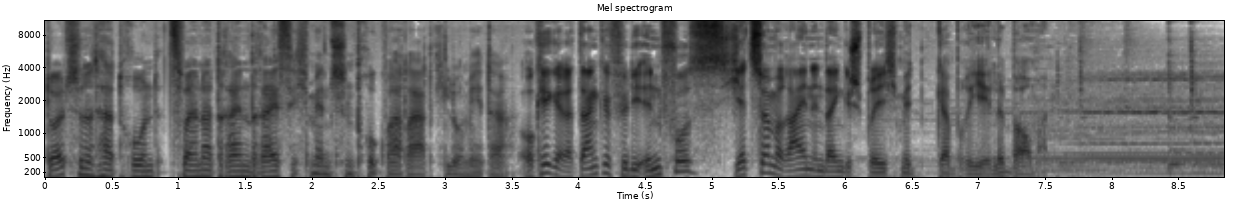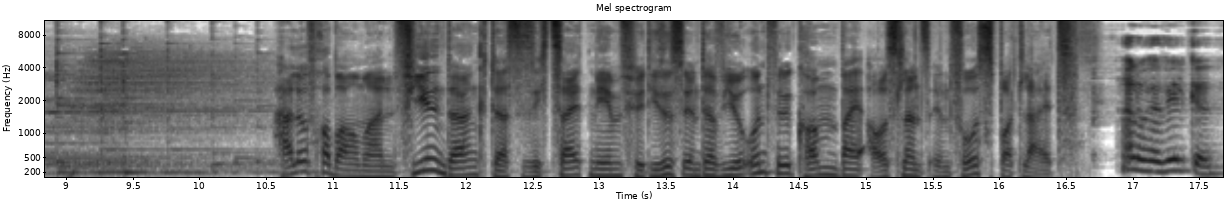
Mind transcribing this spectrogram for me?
Deutschland hat rund 233 Menschen pro Quadratkilometer. Okay, Gerrit, danke für die Infos. Jetzt hören wir rein in dein Gespräch mit Gabriele Baumann. Hallo Frau Baumann, vielen Dank, dass Sie sich Zeit nehmen für dieses Interview und willkommen bei Auslandsinfo Spotlight. Hallo Herr Wilke.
